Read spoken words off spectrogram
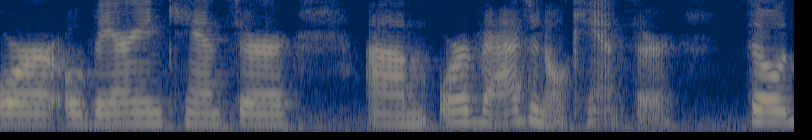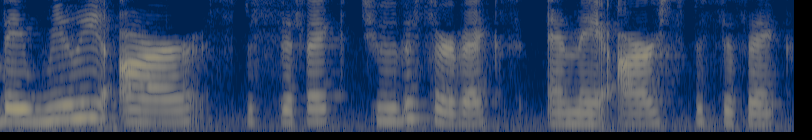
or ovarian cancer um, or vaginal cancer. So they really are specific to the cervix and they are specific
